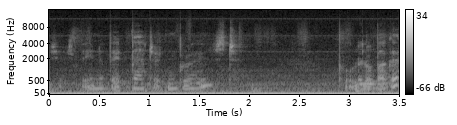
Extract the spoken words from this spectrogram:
She's been a bit battered and bruised. Poor little bugger.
